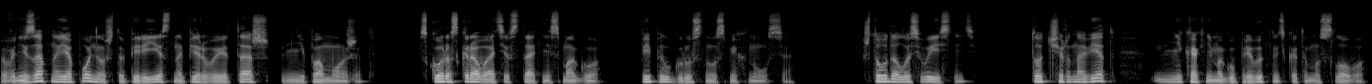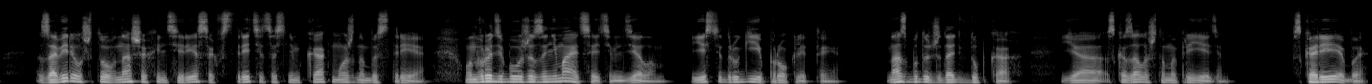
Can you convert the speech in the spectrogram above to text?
Внезапно я понял, что переезд на первый этаж не поможет. Скоро с кровати встать не смогу. Пепел грустно усмехнулся. Что удалось выяснить? Тот черновед, никак не могу привыкнуть к этому слову, заверил, что в наших интересах встретиться с ним как можно быстрее. Он вроде бы уже занимается этим делом. Есть и другие проклятые. Нас будут ждать в дубках. Я сказала, что мы приедем. Скорее бы.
